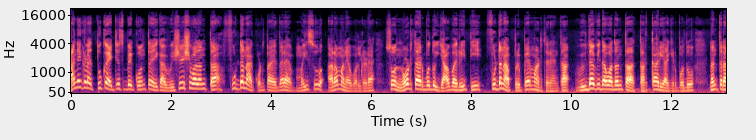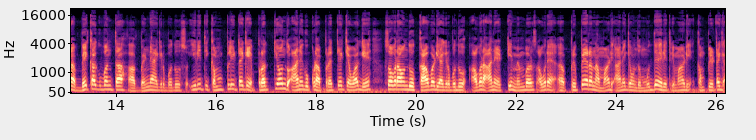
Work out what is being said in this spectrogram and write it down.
ಆನೆಗಳ ತೂಕ ಹೆಚ್ಚಿಸಬೇಕು ಅಂತ ಈಗ ವಿಶೇಷವಾದಂಥ ಫುಡ್ಡನ್ನು ಕೊಡ್ತಾ ಇದ್ದಾರೆ ಮೈಸೂರು ಅರಮನೆ ಒಳಗಡೆ. ಸೊ ನೋಡ್ತಾ ಇರ್ಬೋದು ಯಾವ ರೀತಿ ಫುಡ್ಡನ್ನು ಪ್ರಿಪೇರ್ ಮಾಡ್ತಾರೆ ಅಂತ. ವಿಧ ವಿಧವಾದಂಥ ತರಕಾರಿ ಆಗಿರ್ಬೋದು, ನಂತರ ಬೇಕಾಗುವಂಥ ಬೆಣ್ಣೆ ಆಗಿರ್ಬೋದು. ಸೊ ಈ ರೀತಿ ಕಂಪ್ಲೀಟಾಗಿ ಪ್ರತಿಯೊಂದು ಆನೆಗೂ ಕೂಡ ಪ್ರತ್ಯೇಕವಾಗಿ ಸೊ ಅವರ ಒಂದು ಕಾವಡಿ ಆಗಿರ್ಬೋದು, ಅವರ ಆನೆ ಟೀಮ್ ಮೆಂಬರ್ಸ್ ಅವರೇ ಪ್ರಿಪೇರನ್ನು ಮಾಡಿ, ಆನೆಗೆ ಒಂದು ಮುದ್ದೆ ರೀತಿ ಮಾಡಿ ಕಂಪ್ಲೀಟಾಗಿ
